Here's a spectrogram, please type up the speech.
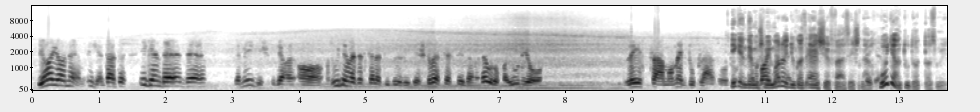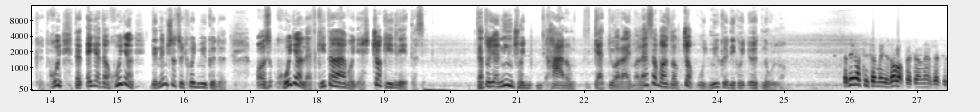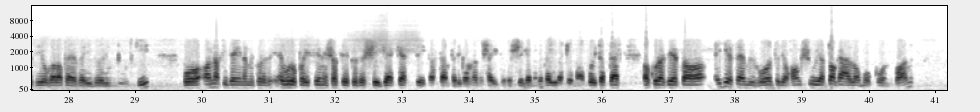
Ja, ja, nem. Igen, tehát igen, de, de, de mégis ugye a, az úgynevezett keleti bővítés következtében az Európai Unió létszáma megduplázódott. Igen, de most mi maradjunk az első fázisnál. Igen. Hogyan tudott az működni? Hogy, tehát egyáltalán hogyan, de nem is az, hogy hogy működött. Az hogyan lett kitalálva, hogy ez csak így létezik? Tehát olyan nincs, hogy három-kettő arányban leszavazlak, csak úgy működik, hogy 5-0. Hát én azt hiszem, hogy az alapvetően nemzetközi jog alapelveiből indult ki, annak idején, amikor az európai szén és acélközösséggel kezdték, aztán pedig a gazdasági közösséggel, meg az Euratommal folytatták, akkor azért a, egyértelmű volt, hogy a hangsúly a tagállamokon van,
